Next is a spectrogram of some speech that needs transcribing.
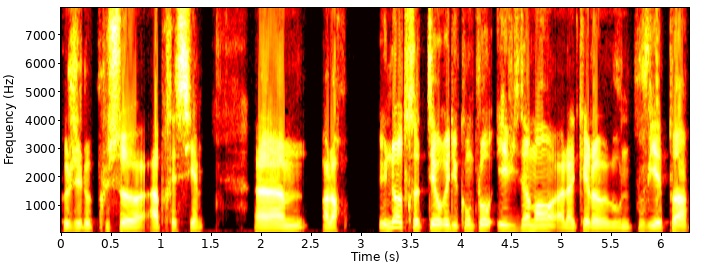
que j'ai le plus euh, apprécié. Euh, alors, une autre théorie du complot, évidemment, à laquelle vous ne pouviez pas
